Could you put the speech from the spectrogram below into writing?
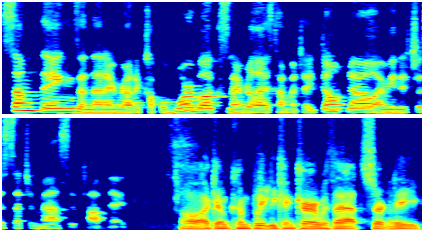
some things, and then I read a couple more books and I realized how much I don't know. I mean, it's just such a massive topic. Oh, I can completely concur with that. Certainly,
